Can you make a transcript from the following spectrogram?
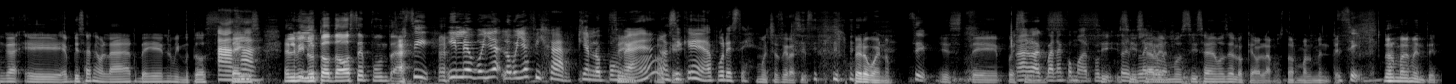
ponga, eh, empiezan a hablar del minuto 6, Ajá. el Y- minuto 12. punto- ah, Sí, y le voy a, lo voy a fijar quien lo ponga, Sí, ¿eh? Así que apúrese. Muchas gracias. Pero bueno, Sí. este, pues Ah, sí, van a acomodar sí, sí sabemos, sí sabemos de lo que hablamos normalmente. Sí. Normalmente.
